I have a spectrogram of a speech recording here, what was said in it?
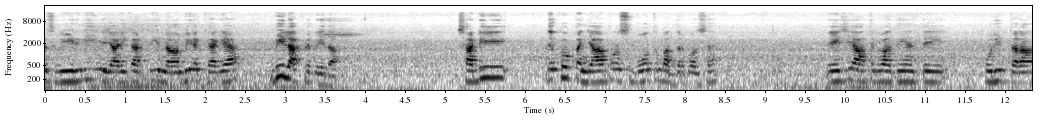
ਤਸਵੀਰ ਵੀ ਜਾਰੀ ਕਰਤੀ ਨਾਮ ਵੀ ਰੱਖਿਆ ਗਿਆ 20 ਲੱਖ ਰੁਪਏ ਦਾ। ਸਾਡੀ ਦੇਖੋ ਪੰਜਾਬ ਪੁਲਿਸ ਬਹੁਤ ਬਹਾਦਰ ਪੁਲਿਸ ਹੈ। ਇਹ ਜੀ ਆਤੰਕਵਾਦੀਆਂ ਤੇ ਪੂਰੀ ਤਰ੍ਹਾਂ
